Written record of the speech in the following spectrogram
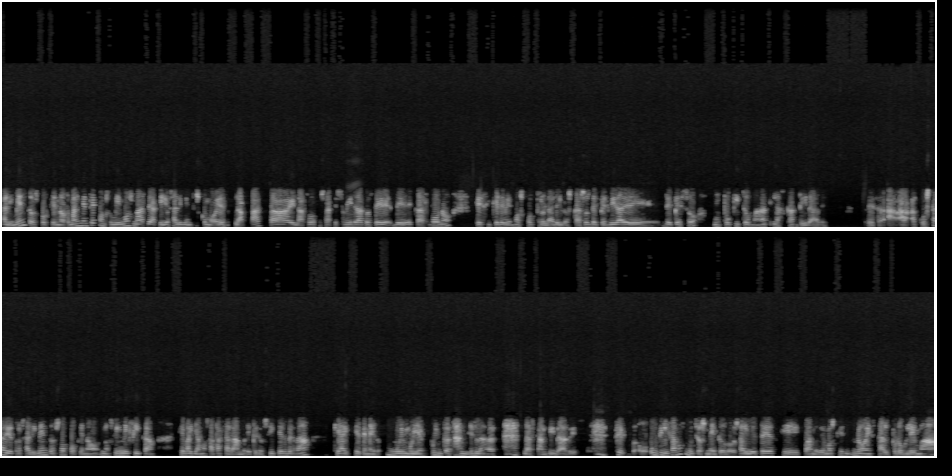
alimentos, porque normalmente consumimos más de aquellos alimentos como es la pasta, el arroz, o sea, que son mm. hidratos de, carbono que sí que debemos controlar en los casos de pérdida de peso un poquito más las cantidades a, costa de otros alimentos, ojo, que no, no significa que vayamos a pasar hambre, pero sí que es verdad que hay que tener muy, muy en cuenta también las, las cantidades. utilizamos muchos métodos. Hay veces que cuando vemos que no está el problema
